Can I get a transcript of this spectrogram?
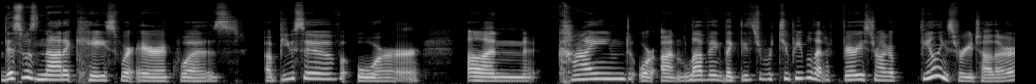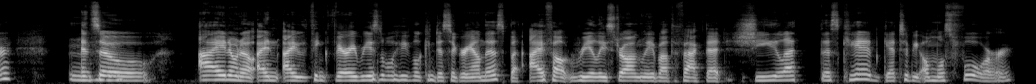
This was not a case where Eric was abusive or unkind or unloving. Like these were two people that have very strong feelings for each other. Mm-hmm. And so I don't know. I I think very reasonable people can disagree on this, but I felt really strongly about the fact that she let this kid get to be almost 4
